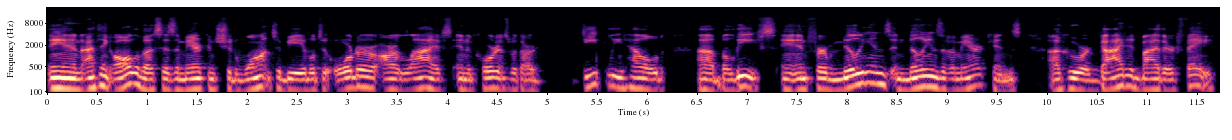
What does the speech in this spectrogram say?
And I think all of us as Americans should want to be able to order our lives in accordance with our deeply held uh, beliefs. And for millions and millions of Americans uh, who are guided by their faith,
